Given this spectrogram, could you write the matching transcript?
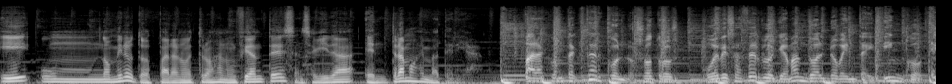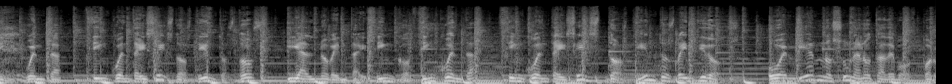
y unos minutos para nuestros anunciantes. Enseguida entramos en materia. Para contactar con nosotros puedes hacerlo llamando al 95 50 56 202 y al 95 50 56 222 o enviarnos una nota de voz por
